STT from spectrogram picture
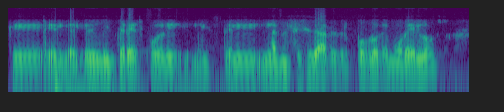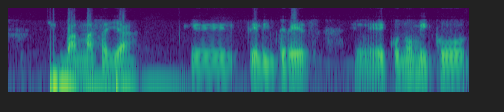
que el, interés por las necesidades del pueblo de Morelos va más allá que el, interés eh, económico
